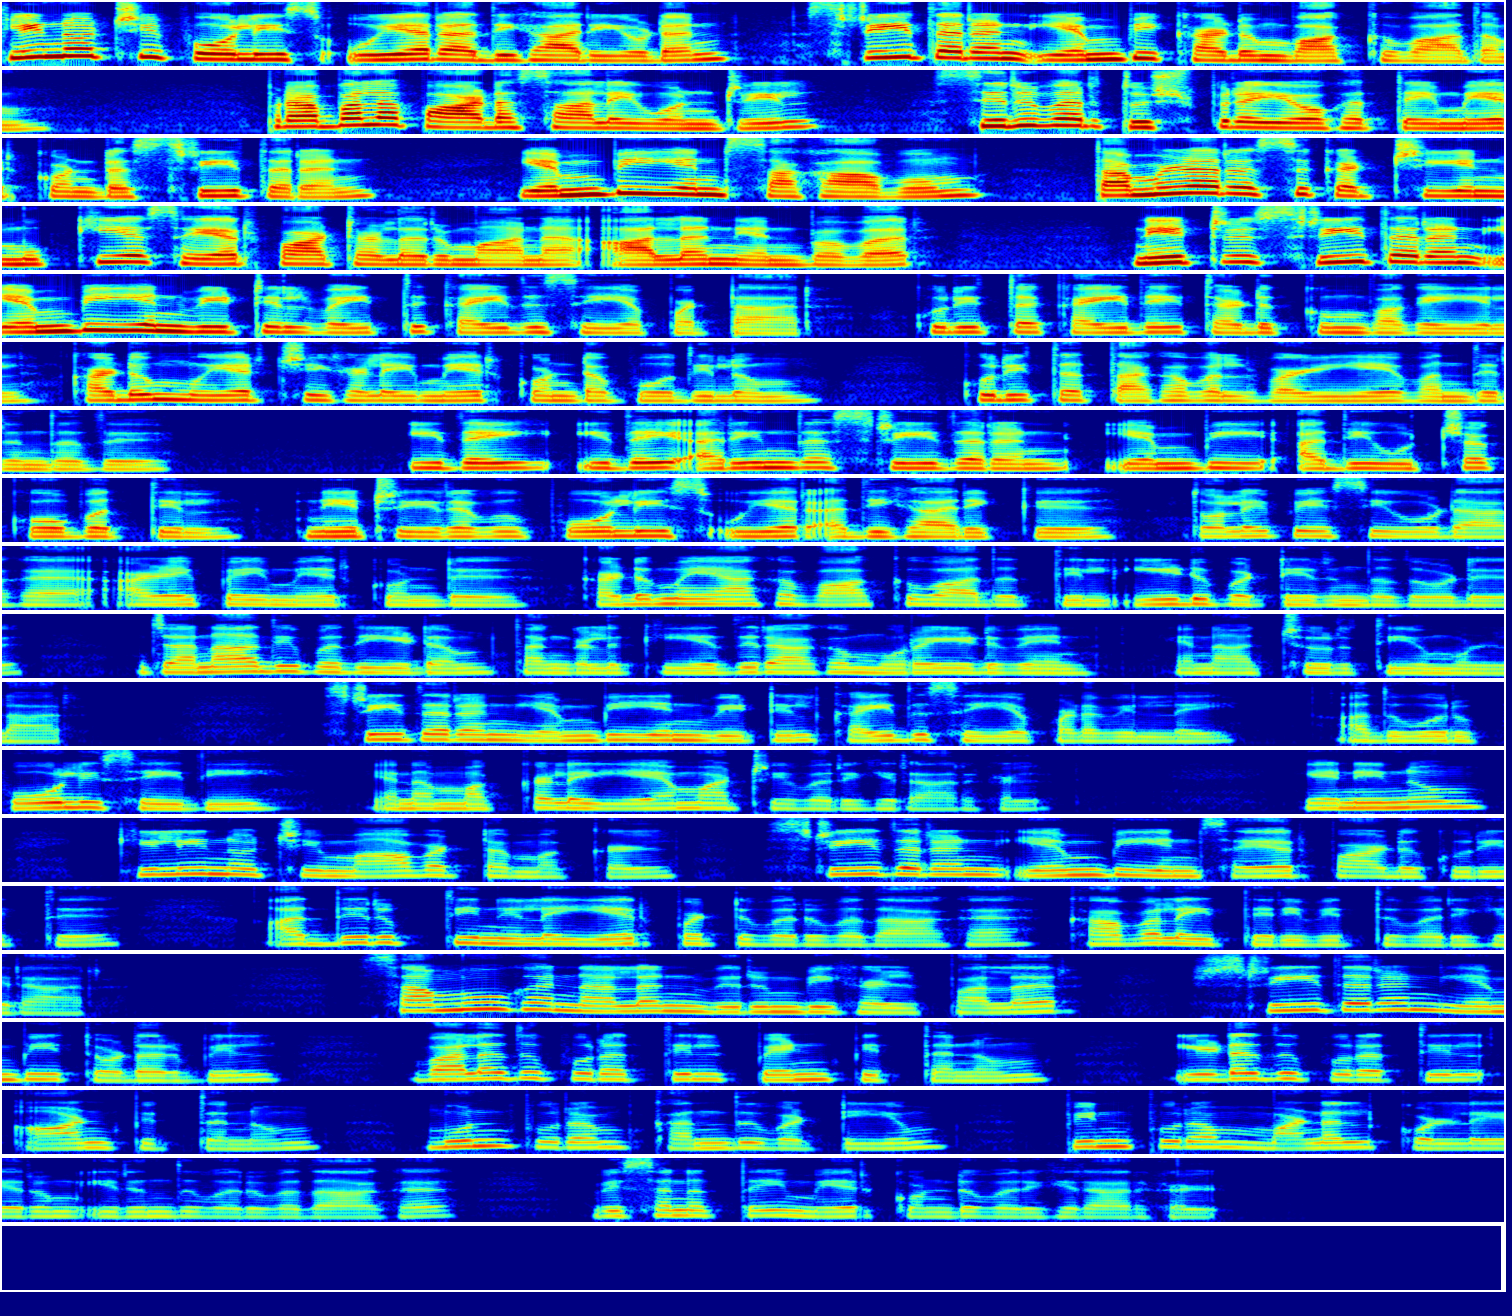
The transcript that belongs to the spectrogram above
Kilinochchi police உயர் அதிகாரியுடன் Sridharan MP கடும் வாக்குவாதம். பிரபல பாடசாலை ஒன்றில் சிறுவர் துஷ்பிரயோகத்தை மேற்கொண்ட ஸ்ரீதரன் எம்பியின் சகாவும் தமிழரசு கட்சியின் முக்கிய செயற்பாட்டாளருமான அலன் என்பவர் நேற்று ஸ்ரீதரன் எம்பியின் வீட்டில் வைத்து கைது செய்யப்பட்டார். குறித்த கைதை தடுக்கும் வகையில் கடும் முயற்சிகளை மேற்கொண்ட போதிலும் குறித்த தகவல் வழியே வந்திருந்தது. இதை இதை அறிந்த ஸ்ரீதரன் எம்பி அதி உச்ச கோபத்தில் நேற்று இரவு போலீஸ் உயர் அதிகாரிக்கு தொலைபேசி ஊடாக அழைப்பை மேற்கொண்டு கடுமையாக வாக்குவாதத்தில் ஈடுபட்டிருந்ததோடு ஜனாதிபதியிடம் தங்களுக்கு எதிராக முறையிடுவேன் என அச்சுறுத்தியும் உள்ளார் ஸ்ரீதரன் எம்பியின் வீட்டில் கைது செய்யப்படவில்லை. அது ஒரு போலி செய்தி என மக்களை ஏமாற்றி வருகிறார்கள். எனினும் கிளிநொச்சி மாவட்ட மக்கள் ஸ்ரீதரன் எம்பியின் செயற்பாடு குறித்து அதிருப்தி நிலை ஏற்பட்டு வருவதாக கவலை தெரிவித்து வருகிறார். சமூக நலன் விரும்பிகள் பலர் ஸ்ரீதரன் எம்பி தொடர்பில் வலதுபுறத்தில் பெண் பித்தனும் இடதுபுறத்தில் ஆண் பித்தனும் முன்புறம் கந்து வட்டியும் பின்புறம் மணல் கொள்ளையரும் இருந்து வருவதாக விசனத்தை மேற்கொண்டு வருகிறார்கள்.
